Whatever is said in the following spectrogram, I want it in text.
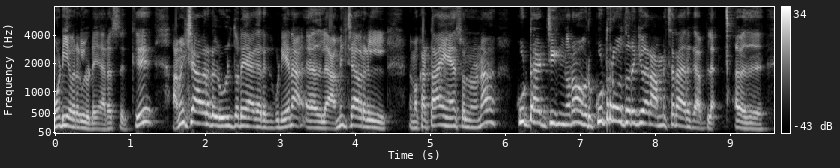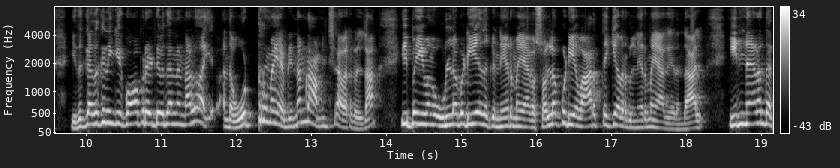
மோடி அவர்களுடைய அரசுக்கு. அமித்ஷா அவர்கள் உள்துறையாக இருக்கக்கூடிய அதில் அமித்ஷா அவர்கள் நம்ம கட்டாயம் ஏன் சொல்லணும்னா கூட்டாட்சிங்கிறோம். அவர் கூட்டுறவுத்துறைக்கு வேறு அமைச்சராக இருக்காப்புல. அது இதுக்கு அதுக்கு நீங்கள் கோஆப்ரேட்டிவ் தானேனாலும் அந்த ஒற்றுமை அப்படின்னம்னா அமித்ஷா அவர்கள் தான். இப்போ இவங்க உள்ளபடியே அதுக்கு நேர்மையாக சொல்லக்கூடிய வார்த்தைக்கு அவர்கள் நேர்மையாக இருந்தால் இந்நேரம் the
